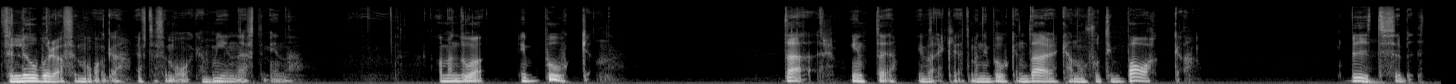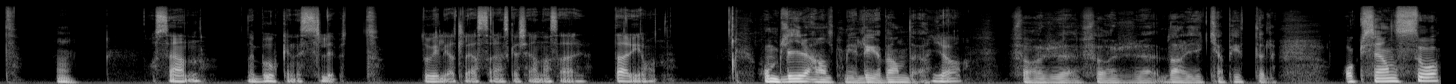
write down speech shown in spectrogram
förlorar förmåga efter förmåga, Mm. minne efter minne. Ja, men då i boken, där, inte i verkligheten, men i boken, där kan hon få tillbaka bit Mm. för bit. Mm. Och sen när boken är slut, då vill jag att läsaren ska känna så här, där är hon. Hon blir allt mer levande Ja. för, för varje kapitel. Och sen så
